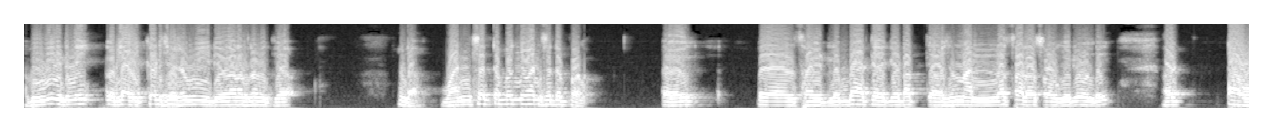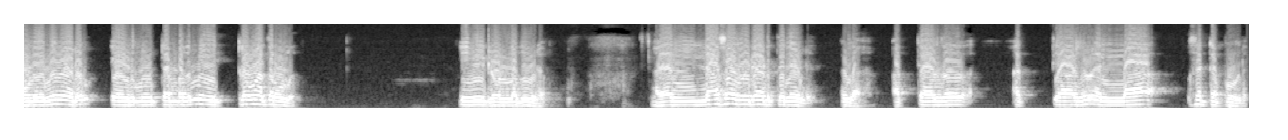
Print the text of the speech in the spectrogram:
അപ്പൊ ഈ വീടിന് ഒരു ലൈക്ക് അടിച്ച ശേഷം വീഡിയോ കാണാൻ ശ്രമിക്കുക. ഉണ്ടോ വൺ സെറ്റപ്പ് വൺ സെറ്റപ്പാണ് സൈഡിലും ബാക്കിലൊക്കെ അത്യാവശ്യം നല്ല സ്ഥല സൗകര്യമുണ്ട്. അത് ടൗണിൽ നിന്ന് വെറും എഴുന്നൂറ്റമ്പത് മീറ്റർ മാത്രമേ ഉള്ളൂ. ഈ വീട്ടിലുള്ള ദൂരം. അതെല്ലാ സൗകര്യം അടുത്ത് തന്നെയുണ്ട്. അല്ല അത്യാവശ്യം അത്യാവശ്യം എല്ലാ സെറ്റപ്പും ഉണ്ട്.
